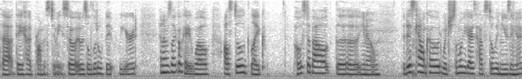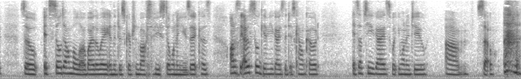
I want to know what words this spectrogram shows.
that they had promised to me. So it was a little bit weird. And I was like, okay, well, I'll still like post about the, you know, the discount code, which some of you guys have still been using it. So it's still down below, by the way, in the description box if you still want to use it. Because honestly, I will still give you guys the discount code. It's up to you guys what you want to do. Um, so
